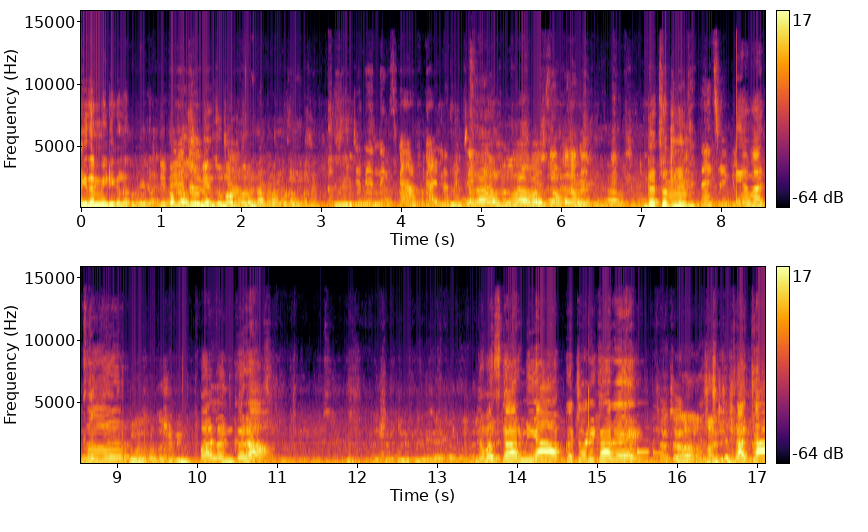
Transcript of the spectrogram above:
एकदम मेडिकलवर म्हणजे त्यांनी स्कार्फ काढला म्हणजे पालन करा. नमस्कार मिया आप कचोरी खा रे चाचा.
